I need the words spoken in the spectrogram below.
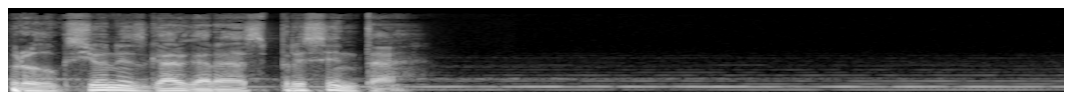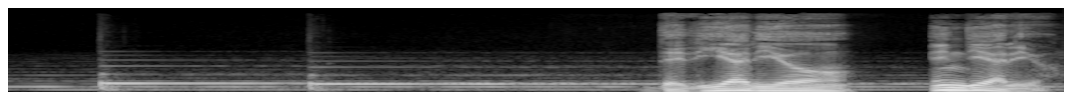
Producciones Gárgaras presenta. De diario en diario.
